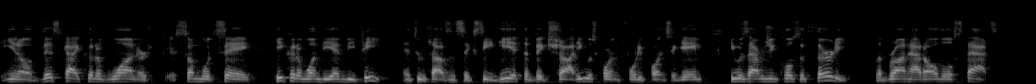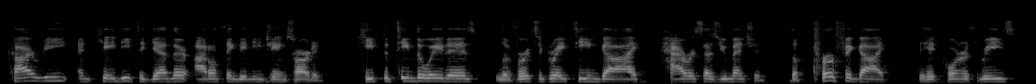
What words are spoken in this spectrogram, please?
you know, this guy could have won, or some would say he could have won the MVP in 2016. He hit the big shot. He was scoring 40 points a game. He was averaging close to 30. LeBron had all those stats. Kyrie and KD together, I don't think they need James Harden. Keep the team the way it is. Levert's a great team guy. Harris, as you mentioned, the perfect guy to hit corner threes.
